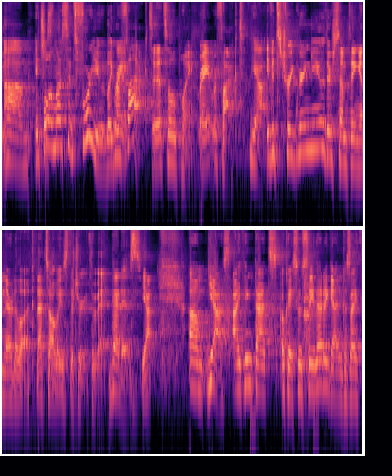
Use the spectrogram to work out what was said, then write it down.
Um, it's well, unless it's for you, like Right. reflect. That's the whole point, right? Reflect. Yeah. If it's triggering you, there's something in there to look. That's always the truth of it. that is yeah. Um, yes, I think that's okay. So say that again because I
